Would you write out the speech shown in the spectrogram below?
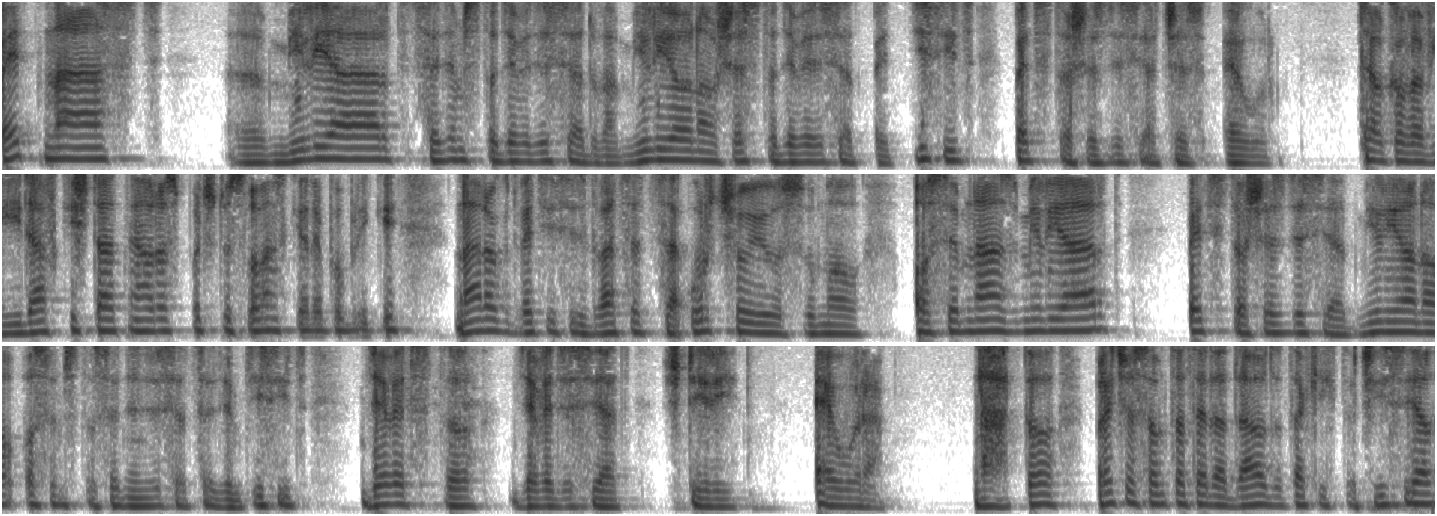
15 e, miliárd 792 miliónov 695 tisíc 566 eur. Celkové výdavky štátneho rozpočtu Slovenskej republiky na rok 2020 sa určujú sumou 18 miliárd 560 miliónov 877 tisíc 994 eur. Na to, prečo som to teda dal do takýchto čísiel,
